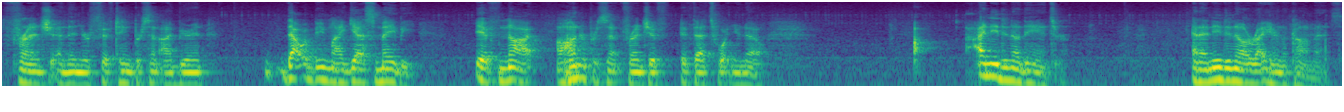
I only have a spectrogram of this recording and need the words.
French and then you're 15% Iberian. That would be my guess, maybe. If not 100% French, if, if that's what you know. I need to know the answer. And I need to know it right here in the comments.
